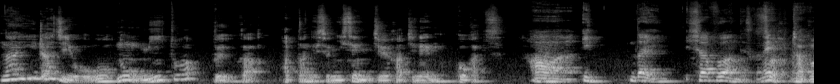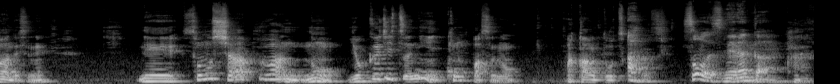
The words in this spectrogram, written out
ないラジオのミートアップがあったんですよ。2018年の5月。ああ、い、第、シャープワンですかね。そう、シャープワンですね。で、そのシャープワンの翌日にコンパスのアカウントを作ったんですよ。そうですね、なんか、は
